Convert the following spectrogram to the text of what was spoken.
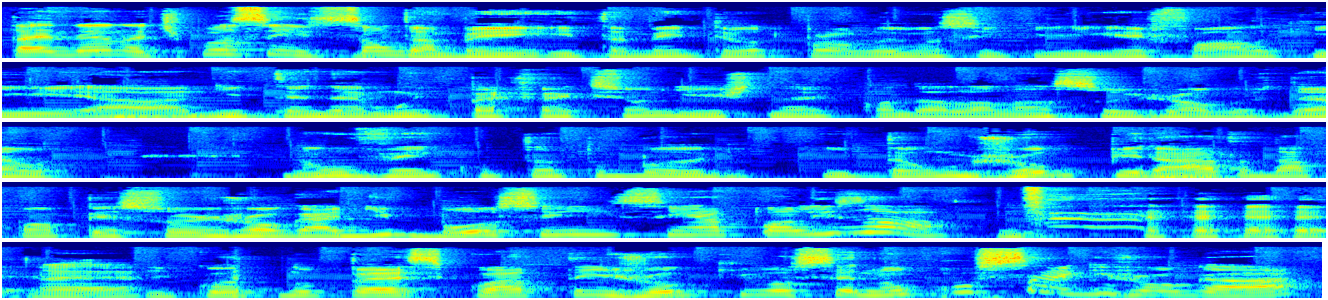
Tá entendendo? Tipo assim, são. E também, e também tem outro problema assim que ninguém fala, que a Nintendo é muito perfeccionista, né? Quando ela lança os jogos dela, não vem com tanto bug. Então um jogo pirata dá pra uma pessoa jogar de boa sem, sem atualizar. É. Enquanto no PS4 tem jogo que você não consegue jogar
